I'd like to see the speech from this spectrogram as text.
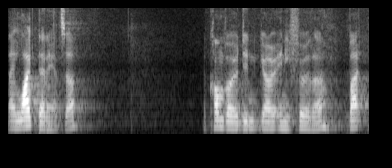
They liked that answer. The convo didn't go any further, but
